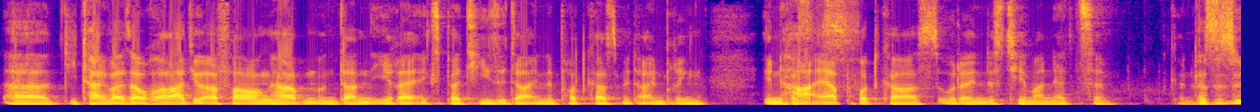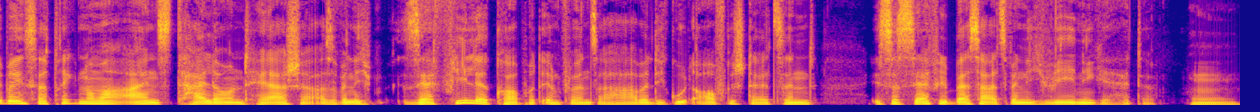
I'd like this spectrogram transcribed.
äh, die teilweise auch Radioerfahrung haben und dann ihre Expertise da in den Podcast mit einbringen, in HR-Podcasts oder in das Thema Netze. Genau. Das ist übrigens der Trick Nummer eins, Teile und Herrsche. Also wenn ich sehr viele Corporate Influencer habe, die gut aufgestellt sind, ist das sehr viel besser, als wenn ich wenige hätte. Hm.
